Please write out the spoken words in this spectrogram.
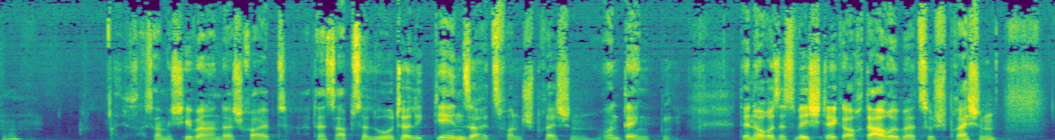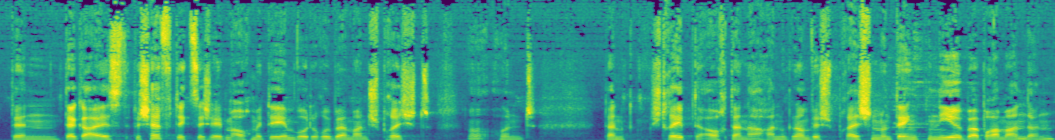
hm, Swami Shivananda schreibt, das Absolute liegt jenseits von Sprechen und Denken. Dennoch ist es wichtig, auch darüber zu sprechen, denn der Geist beschäftigt sich eben auch mit dem, worüber man spricht, und dann strebt er auch danach. Angenommen, wir sprechen und denken nie über Brahman, dann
